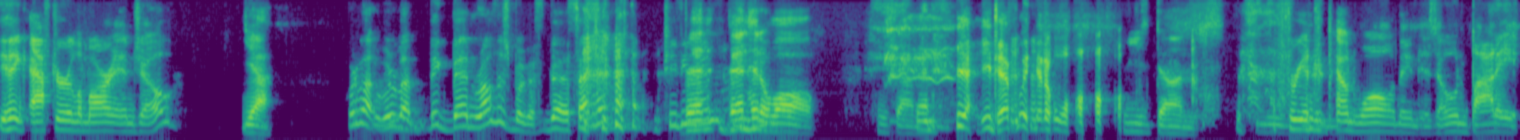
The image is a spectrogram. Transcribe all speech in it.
You think after Lamar and Joe? Yeah. What about what about Big Ben Roethlisberger, uh, fathead TV Ben man? Ben hit a wall. He's done. Ben- Yeah, he definitely hit a wall, He's done. three hundred pound wall named his own body.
